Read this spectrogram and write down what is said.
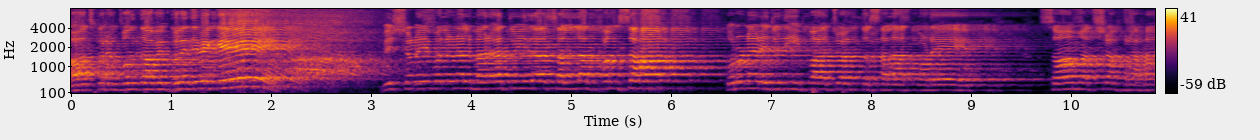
আওয়াজ করে বলতে হবে, খুলে দিবে কে? বিশ্বনবী বলেন আল মারআতু ইযা সাল্লাত খামসাহা। কোন নারী যদি পাঁচ ওয়াক্ত সালাত পড়ে, সামাত শাহরাহা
